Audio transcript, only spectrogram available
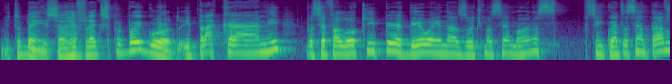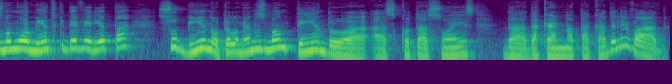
Muito bem, isso é reflexo para o boi gordo. E para carne, você falou que perdeu aí nas últimas semanas 50 centavos no momento que deveria estar tá subindo, ou pelo menos mantendo a, as cotações da, da carne no atacado elevado.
